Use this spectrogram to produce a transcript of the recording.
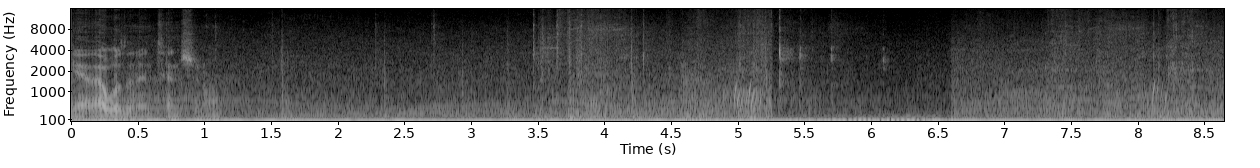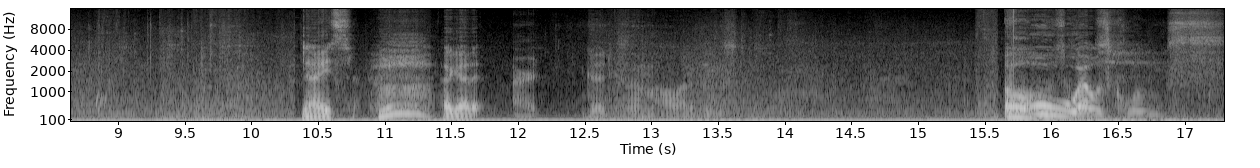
Yeah, that wasn't intentional. Nice. I got it. All right, good, because I'm all out of boost. Oh, that was close.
